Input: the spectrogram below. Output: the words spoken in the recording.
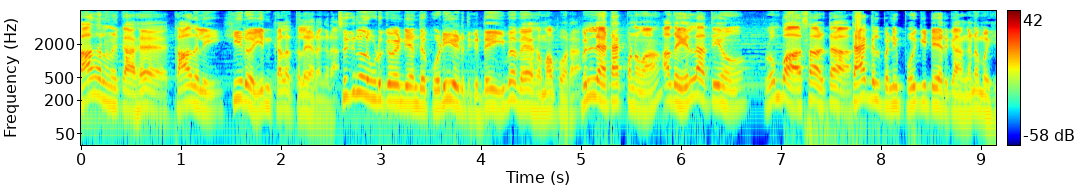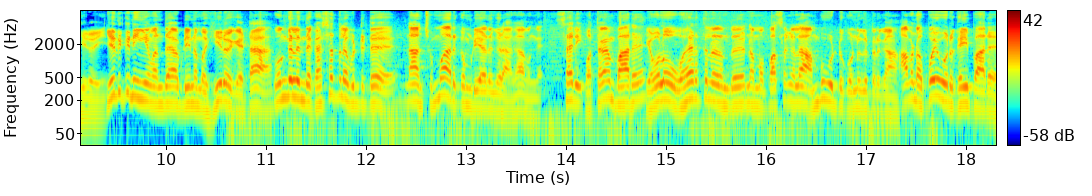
காதலனுக்காக காதலி ஹீரோயின் களத்துல இறங்குறா. சிக்னல் கொடுக்க வேண்டிய அந்த கொடியை எடுத்துக்கிட்டு இவ வேகமா போறா. வில்ல அட்டாக் பண்ணுவான் அதை எல்லாத்தையும் ரொம்ப அசால்ட்டா டேக்கிள் பண்ணி போய்கிட்டே இருக்காங்க நம்ம ஹீரோயின் எதுக்கு நீங்க வந்த அப்படின்னு நம்ம ஹீரோ கேட்டா உங்களை இந்த கஷ்டத்துல விட்டுட்டு நான் சும்மா இருக்க முடியாதுங்கிறாங்க அவங்க. சரி மொத்தவன் பாரு. எவ்வளவு உயரத்துல இருந்து நம்ம பசங்களை அம்பு விட்டு கொண்டுகிட்டு இருக்கான். அவனை போய் ஒரு கை பாரு.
